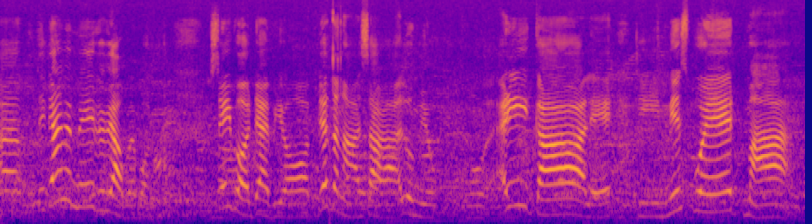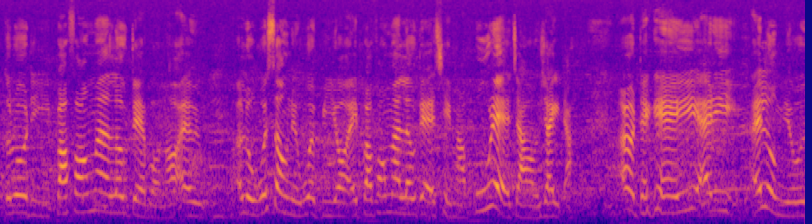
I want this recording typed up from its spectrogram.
အဲဒီတိုင်းပဲမေးပြပြပဲပေါ့နော်စိတ်ပေါ်တက်ပြီးတော့ပြဿနာစတာအဲ့လိုမျိုးဟိုအဲ့ဒီကားကလည်းဒီ miss ပွဲမှာသူတို့ဒီ performance လုပ်တယ်ပေါ့နော်အဲ့အဲ့လိုဝတ်စုံတွေဝတ်ပြီးတော့အဲ့ performance လုပ်တဲ့အချိန်မှာပူးတဲ့အကြောင်းကိုရိုက်တာ အဲ့တော့တကယ်ကြီးအဲ့ဒီအဲ့လိုမျိုး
